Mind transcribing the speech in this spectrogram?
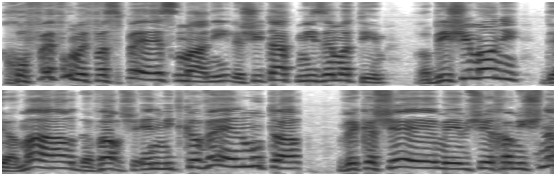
חופף ומפספס מאני, לשיטת מי זה מתאים? רבי שמעוני, דאמר דבר שאין מתכוון מותר. וקשה מהמשך המשנה,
